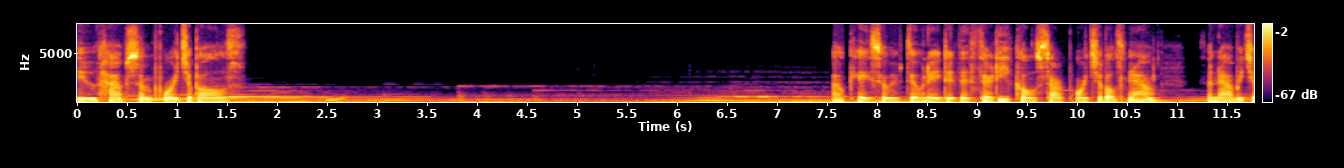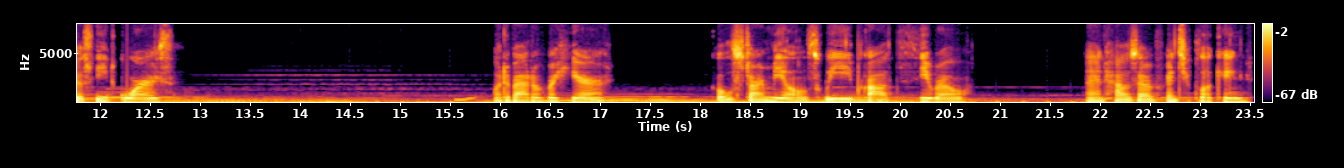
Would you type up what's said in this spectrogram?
Do you have some forageables. Okay, so we've donated the 30 gold star forageables now. So now we just need ores. What about over here? Gold star meals. We've got zero. And how's our friendship looking?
